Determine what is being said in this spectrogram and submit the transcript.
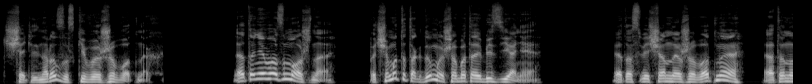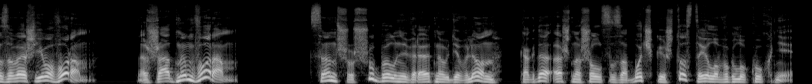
тщательно разыскивая животных. «Это невозможно. Почему ты так думаешь об этой обезьяне?» Это священное животное, а ты называешь его вором? Жадным вором!» Цан Шушу был невероятно удивлен, когда аж нашелся за бочкой, что стояла в углу кухни.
